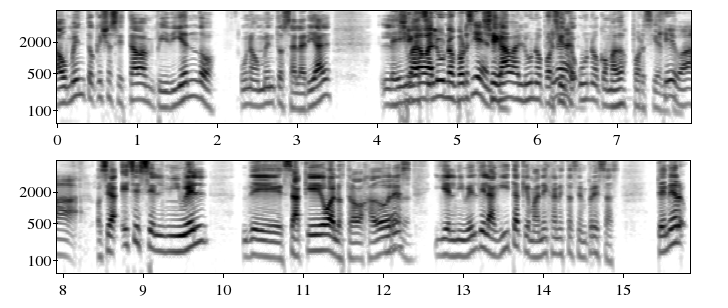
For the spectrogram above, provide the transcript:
aumento que ellos estaban pidiendo, un aumento salarial, les iba Llegaba al 1%. llegaba al 1%, Claro. 1,2%. Qué va. O sea, ese es el nivel de saqueo a los trabajadores Claro. y el nivel de la guita que manejan estas empresas. Tener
